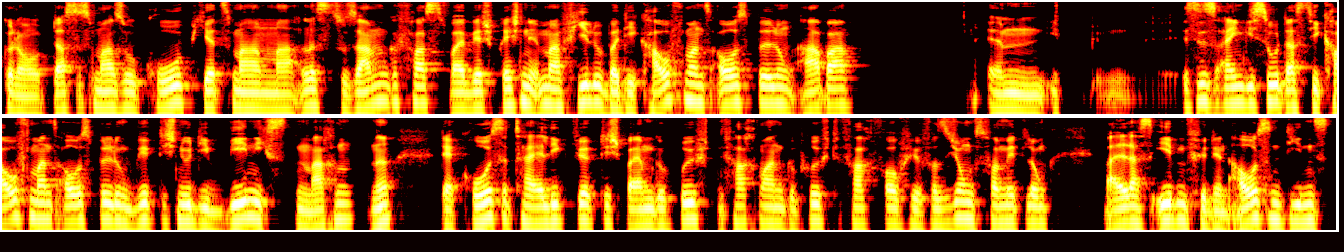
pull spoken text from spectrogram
genau, das ist mal so grob jetzt mal, mal alles zusammengefasst, weil wir sprechen immer viel über die Kaufmannsausbildung, aber ähm, ich, es ist eigentlich so, dass die Kaufmannsausbildung wirklich nur die wenigsten machen. Ne? Der große Teil liegt wirklich beim geprüften Fachmann, geprüfte Fachfrau für Versicherungsvermittlung, weil das eben für den Außendienst,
